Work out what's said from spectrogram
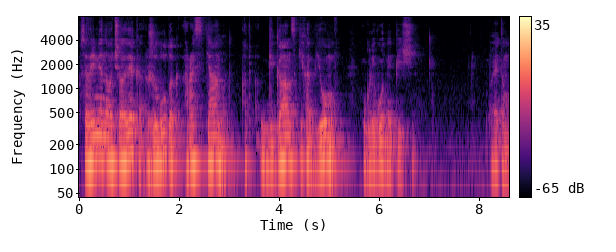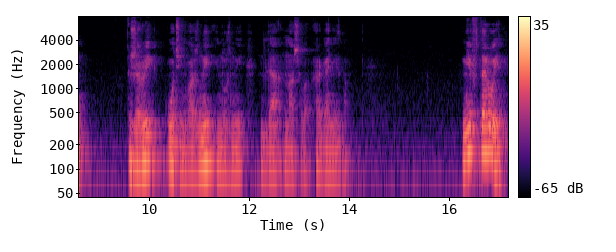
У современного человека желудок растянут от гигантских объемов углеводной пищи. Поэтому жиры очень важны и нужны для нашего организма. Миф второй.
